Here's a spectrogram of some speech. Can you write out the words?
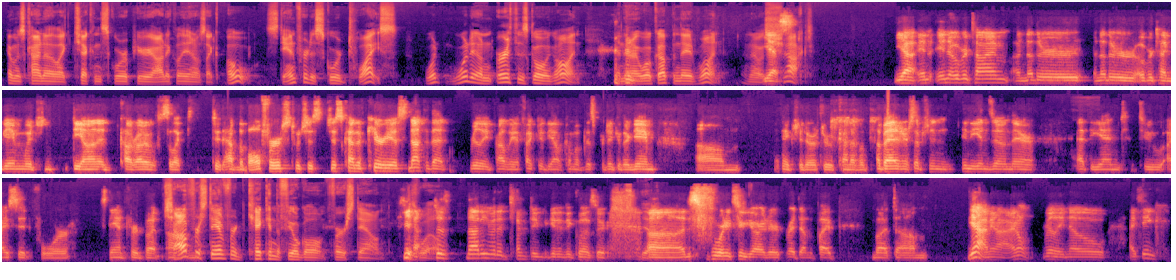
and was kind of like checking the score periodically and I was like, "Oh, Stanford has scored twice. What what on earth is going on?" And then I woke up and they had won and I was Yes. shocked. Yeah, in, in overtime, another another overtime game which Deion and Colorado select to have the ball first, which is just kind of curious. Not that that really probably affected the outcome of this particular game. Um, I think Shedeur threw kind of a, a bad interception in the end zone there at the end to ice it for Stanford. But Shout out um, for Stanford kicking the field goal on first down yeah, as well. just not even attempting to get any closer. Yeah. Uh, just 42 yarder right down the pipe. But um, yeah, I mean, I don't really know. I think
